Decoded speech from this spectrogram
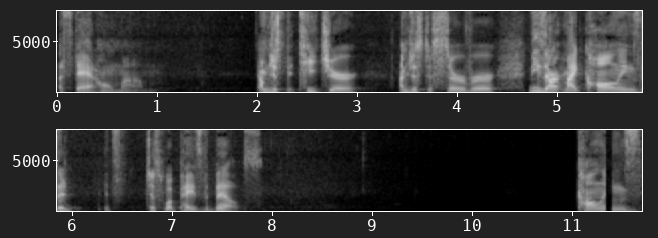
a stay at home mom. I'm just a teacher. I'm just a server. These aren't my callings. They're, it's just what pays the bills. Callings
